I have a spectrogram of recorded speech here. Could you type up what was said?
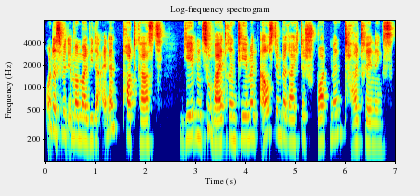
Und es wird immer mal wieder einen Podcast geben zu weiteren Themen aus dem Bereich des Sport-Mental-Trainings.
